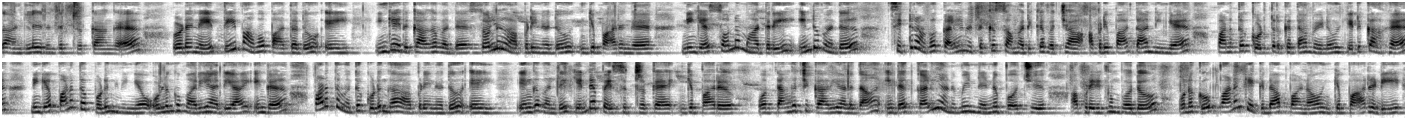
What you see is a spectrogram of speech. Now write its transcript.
காண்டில் இருந்துட்டு இருக்காங்க உடனே தீபாவை பார்த்ததும் ஏய் இங்கே எதுக்காக வந்து? சொல்லு அப்படின்னதும் இங்கே பாருங்க நீங்கள் சொன்ன மாதிரி இன்று வந்து சித்ராவை கல்யாணத்துக்கு சம்மதிக்க வச்சா அப்படி பார்த்தா நீங்கள் பணத்தை கொடுத்துருக்க தான் வேணும். எதுக்காக? நீங்கள் பணத்தை பிடுங்குனீங்க ஒழுங்கு மரியாதையாக எங்கள் பணத்தை வந்து கொடுங்க அப்படின்னதும் ஏய் எங்கே வந்து என்ன பேசிட்டு இருக்க இங்கே பாரு உன் தங்கச்சி காரியால தான் இந்த கல்யாணமே நின்று போச்சு. அப்படி இருக்கும்போது உனக்கு பணம் கேட்குதா பணம் இங்கே பாருடி.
